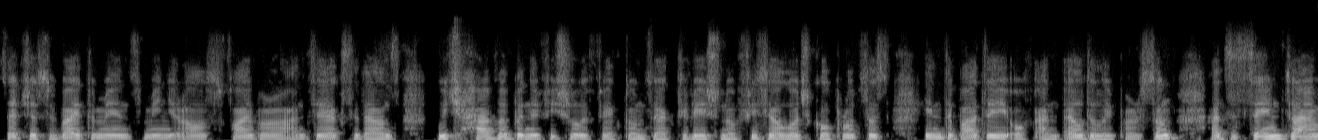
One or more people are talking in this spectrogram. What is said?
such as vitamins, minerals, fiber, antioxidants, which have a beneficial effect on the activation of physiological process in the body of an elderly person. At the same time,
